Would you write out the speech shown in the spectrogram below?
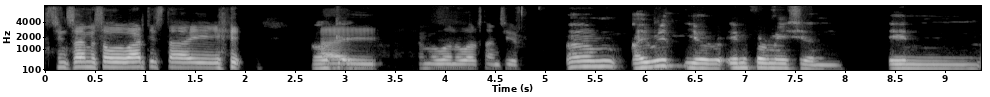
since I'm a solo artist, I Okay. I I'm alone a lot of times here. Um, I read your information in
